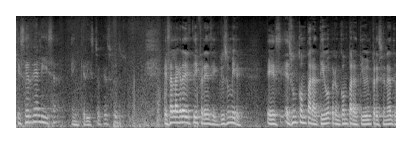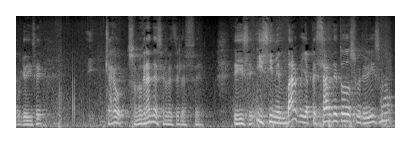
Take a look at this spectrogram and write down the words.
que se realiza en Cristo Jesús. Esa es la gran diferencia. Incluso, mire, es, un comparativo, pero un comparativo impresionante, porque dice, claro, son los grandes héroes de la fe. Y dice, y sin embargo, y a pesar de todo su heroísmo,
